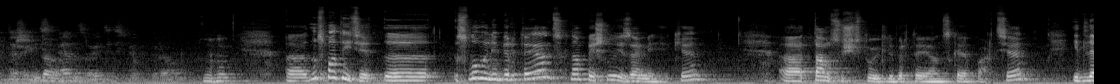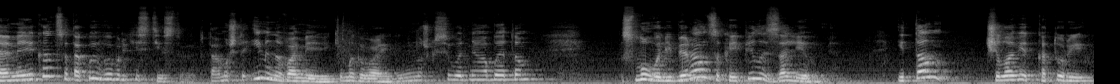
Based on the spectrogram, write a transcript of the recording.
в отношении да. себя, называете себя либералом? Угу. А, ну, смотрите, э, слово либертарианцы к нам пришло из Америки. А, там существует либертарианская партия. И для американца такой выбор естественный, потому что именно в Америке, мы говорили немножко сегодня об этом, слово «либерал» закрепилось за левыми. И там человек, который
